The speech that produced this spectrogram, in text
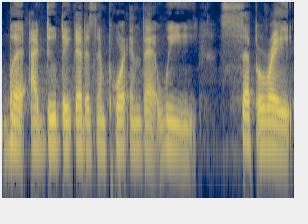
But I do think that it's important that we separate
